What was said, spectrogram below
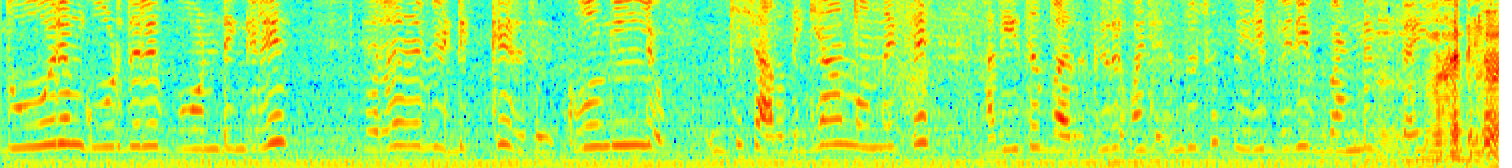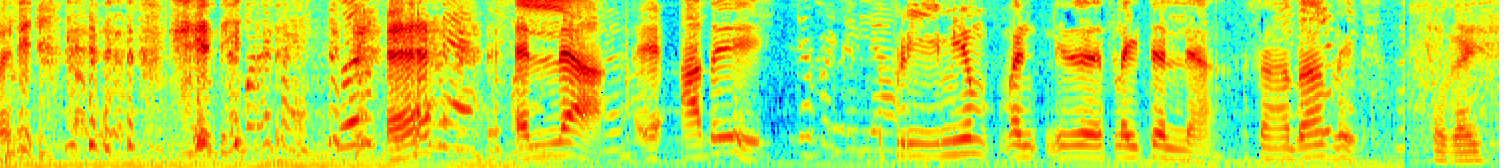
ദൂരം കൂടുതൽ പോണ്ടെങ്കിൽ എയർ വിടുക്കരുത്. കൊല്ലും. എനിക്ക് ഛർദിക്കാൻ വന്നിട്ട് അതീത്തെ ബർഗർ മറ്റേ എന്തൊട്ട്? പെരി പെരി ബണ്ണ് കൈ. മതി മതി. ശരി. അല്ല അത് ഇഷ്ടപ്പെട്ടില്ല പ്രീമിയം ഫ്ലൈറ്റ് അല്ല സാധാ ഫ്ലൈറ്റ് സോ ഗൈസ്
